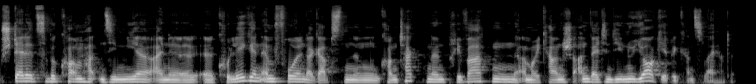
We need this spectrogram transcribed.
Stelle zu bekommen, hatten sie mir eine äh, Kollegin empfohlen. Da gab es einen Kontakt, einen privaten, eine amerikanische Anwältin, die in New York ihre Kanzlei hatte.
